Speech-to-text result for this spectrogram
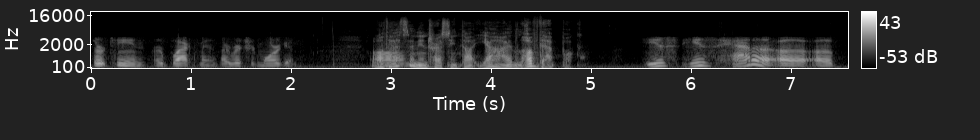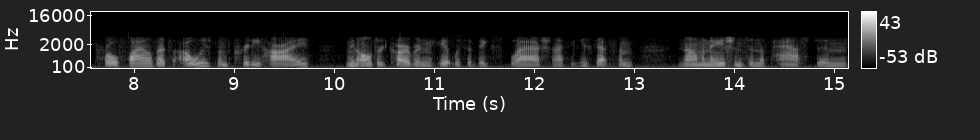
13 or Black Man by Richard Morgan. Well, that's um, an interesting thought. Yeah, I love that book. He's he's had a, a, a profile that's always been pretty high. I mean, Altered Carbon hit with a big splash, and I think he's got some nominations in the past, and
